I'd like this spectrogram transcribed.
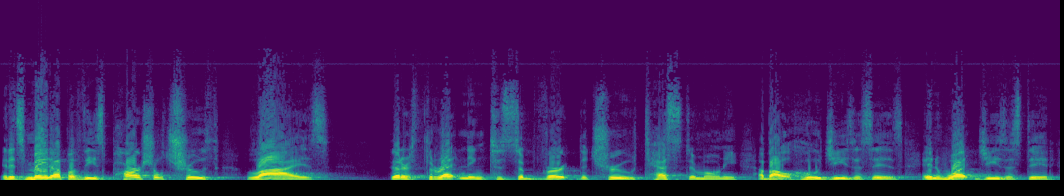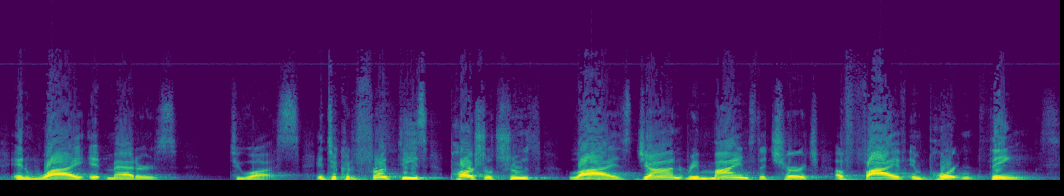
And it's made up of these partial truth lies that are threatening to subvert the true testimony about who Jesus is and what Jesus did and why it matters to us. And to confront these partial truth lies, John reminds the church of five important things.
